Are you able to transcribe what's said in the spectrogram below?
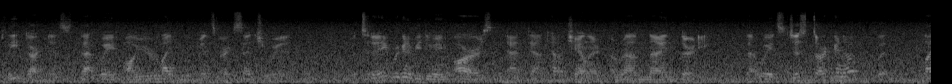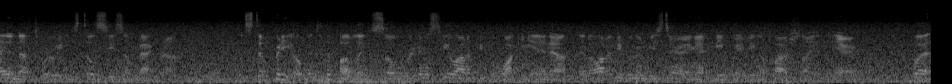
complete darkness, that way all your light movements are accentuated. But today we're going to be doing ours at downtown Chandler around 9.30. That way it's just dark enough, but light enough to where we can still see some background. It's still pretty open to the public, so we're going to see a lot of people walking in and out, and a lot of people are going to be staring at me waving a flashlight in the air. But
